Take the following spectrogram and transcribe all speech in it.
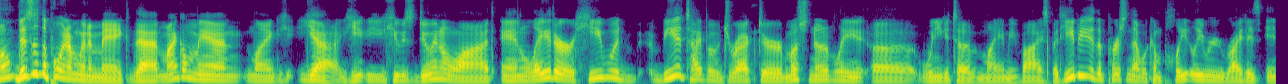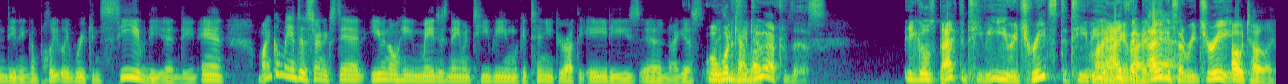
film? this is the point I'm going to make that Michael Mann, like, yeah, he he- he was doing a lot, and later he would be a type of director, most notably uh, when you get to Miami Vice, but he'd be the person that would completely rewrite his ending and completely reconceive the ending. And Michael Mann, to a certain extent, even though he made his name in TV and would continue throughout the 80s, and I guess well, what does he do after this? He goes back to TV. He retreats to TV. Miami I think. Vice. I think it's a retreat. Oh, totally.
